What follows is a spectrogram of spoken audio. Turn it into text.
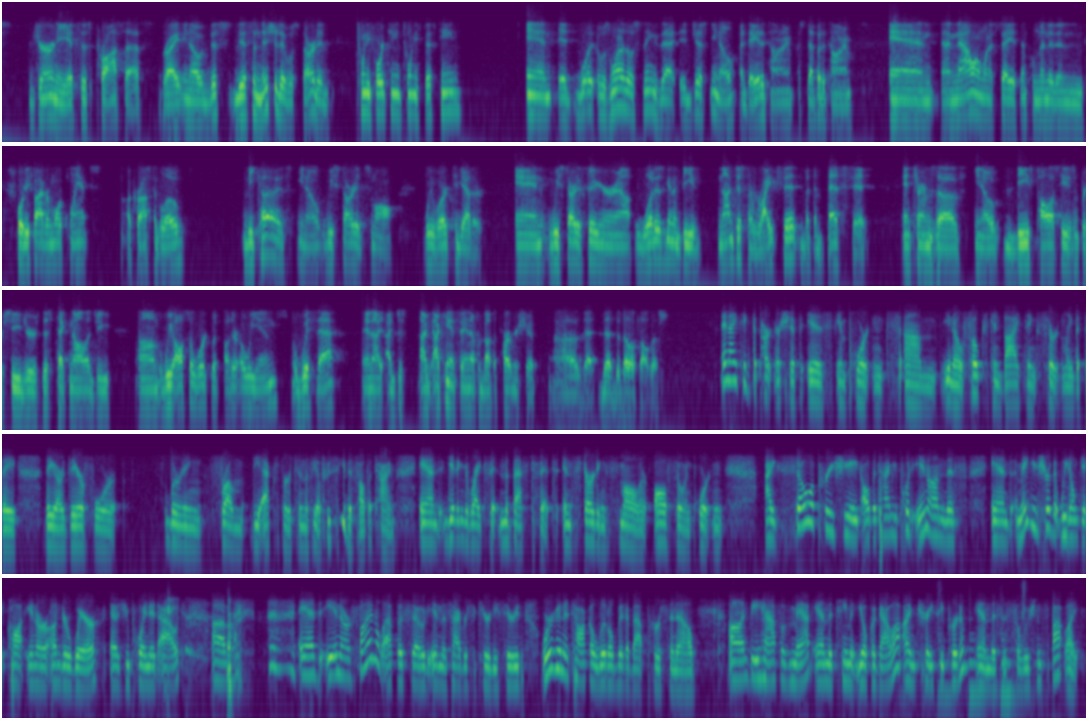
journey, it's this process, right? You know this this initiative was started 2014, 2015, and it was it was one of those things that it just you know a day at a time, a step at a time, and and now I want to say it's implemented in 45 or more plants across the globe because you know we started small, we worked together, and we started figuring out what is going to be not just the right fit, but the best fit in terms of you know these policies and procedures, this technology. Um, we also worked with other OEMs with that, and I, I just I, I, can't say enough about the partnership uh, that that developed all this. And I think the partnership is important. Um, you know, folks can buy things certainly, but they they are there for learning from the experts in the field who see this all the time and getting the right fit and the best fit and starting small are also important. I so appreciate all the time you put in on this and making sure that we don't get caught in our underwear, as you pointed out. Um, and in our final episode in the cybersecurity series, we're going to talk a little bit about personnel. On behalf of Matt and the team at Yokogawa, I'm Traci Purdum, and this is Solution Spotlight.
